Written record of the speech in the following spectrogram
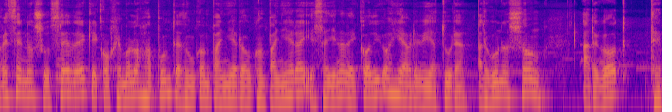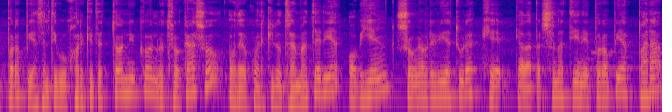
veces nos sucede que cogemos los apuntes de un compañero o compañera y está llena de códigos y abreviaturas. Algunos son argot propias del dibujo arquitectónico, en nuestro caso, o de cualquier otra materia, o bien son abreviaturas que cada persona tiene propias para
